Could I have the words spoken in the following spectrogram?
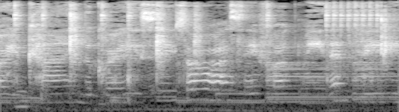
You kinda crazy? So I say fuck me, then feed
